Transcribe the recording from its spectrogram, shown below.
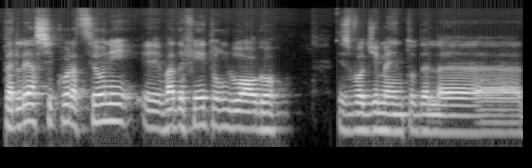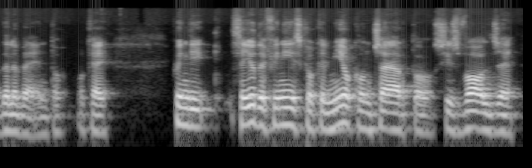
per le assicurazioni eh, va definito un luogo di svolgimento del, dell'evento, ok? Quindi se io definisco che il mio concerto si svolge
